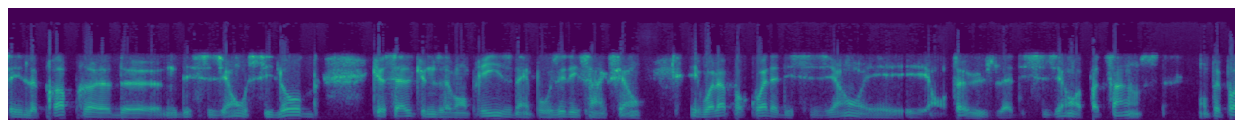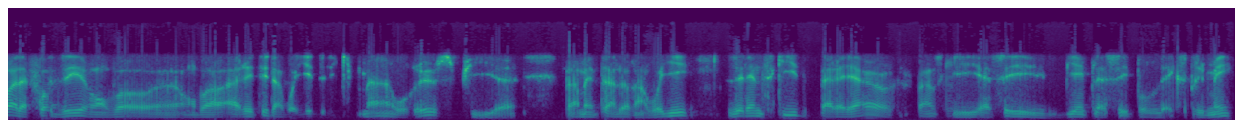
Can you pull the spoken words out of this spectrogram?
C'est le propre d'une décision aussi lourde que celle que nous avons prise d'imposer des sanctions. Et voilà pourquoi la décision est, est honteuse. La décision n'a pas de sens on peut pas à la fois dire on va euh, on va arrêter d'envoyer de l'équipement aux Russes puis, euh, en même temps leur envoyer. Zelensky, par ailleurs, je pense qu'il est assez bien placé pour exprimer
